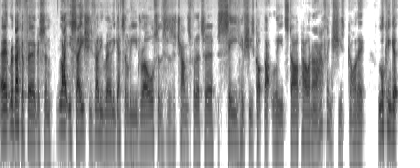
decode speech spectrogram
uh, Rebecca Ferguson, like you say, she's very rarely gets a lead role, so this is a chance for her to see if she's got that lead star power, and I think she's got it. Looking at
